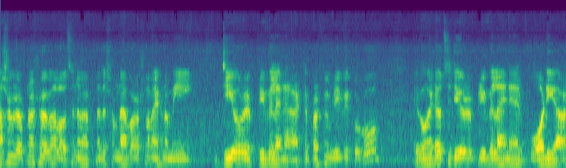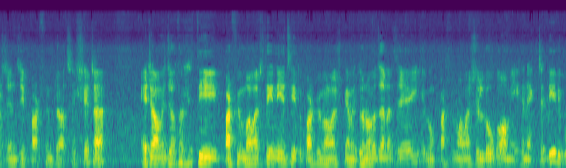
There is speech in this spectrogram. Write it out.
আশা করি আপনারা সবাই ভালো আছেন, আমি আপনাদের সামনে আবার আসলাম। এখন আমি ডিওরের প্রিভে লাইনের একটা পারফিউম রিভিউ করব। এবং এটা হচ্ছে ডিওরের প্রিভে লাইনের বডি আর্জেন্ট যে পারফিউমটা আছে সেটা, এটা আমি যথারীতি পারফিউম বাংলাদেশ থেকে নিয়েছি, তো পারফিউম বাংলাদেশকে আমি ধন্যবাদ জানাতে চাই এবং পারফিউম বাংলাদেশের লোগো আমি এখানে একটা দিয়ে দিব,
